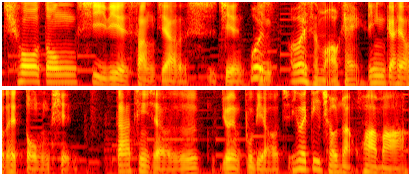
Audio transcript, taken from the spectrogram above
秋冬系列上架的时间，为为什么 OK？应该要在冬天。大家听起来就是有点不了解。因，为地球暖化吗？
